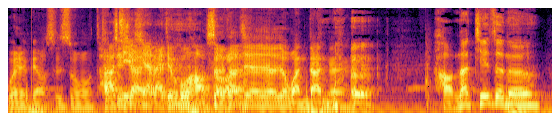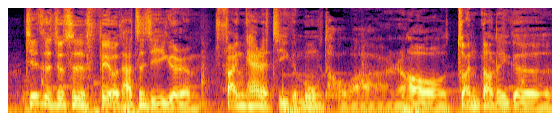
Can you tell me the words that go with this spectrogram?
为了表示说他接下来就不好受了，他接下来就完蛋了。好，那接着呢？接着就是 Phil 他自己一个人翻开了几个木头啊，然后钻到了一个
